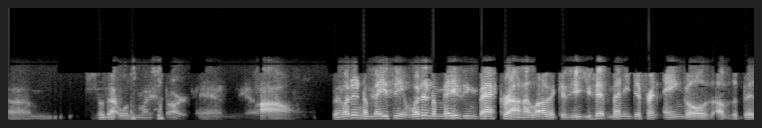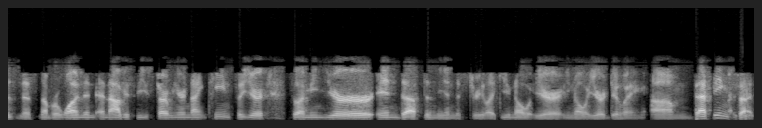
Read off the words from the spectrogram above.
Um, so that was my start. And you know, wow, what an amazing what an amazing background! I love it because you you hit many different angles of the business. Number one, and and obviously you start when you're 19, so you're so I mean you're in depth in the industry, like you know what you're you know what you're doing. Um, that being said,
